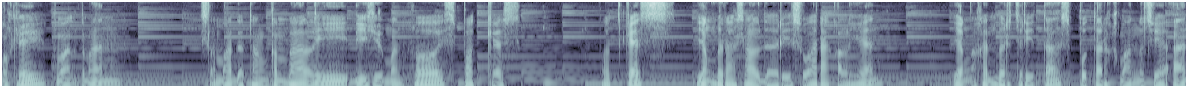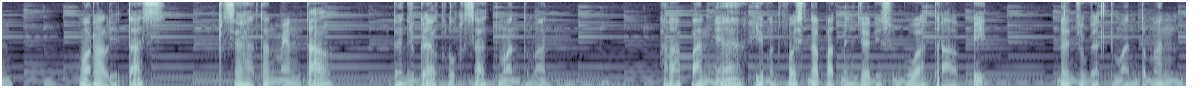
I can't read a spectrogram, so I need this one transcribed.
Oke, teman-teman, selamat datang kembali di Human Voice Podcast. Podcast yang berasal dari suara kalian yang akan bercerita seputar kemanusiaan, moralitas, kesehatan mental, dan juga keluh teman-teman. Harapannya Human Voice dapat menjadi sebuah terapi dan juga teman-teman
